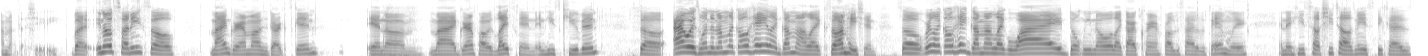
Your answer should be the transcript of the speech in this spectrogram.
I'm not that shady. But you know it's funny? So my grandma is dark skinned and um my grandpa was light skinned and he's Cuban. So I always wondered, I'm like, oh hey, like Gama, like so I'm Haitian. So we're like, oh hey Gama, like why don't we know like our grandfather's side of the family? And then he tell she tells me it's because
